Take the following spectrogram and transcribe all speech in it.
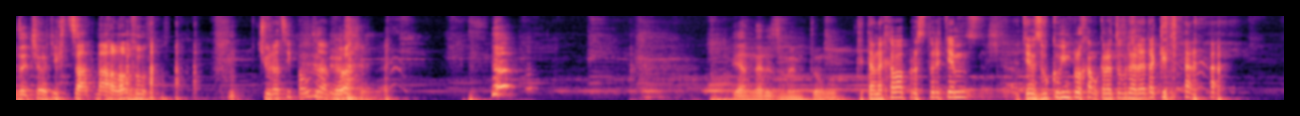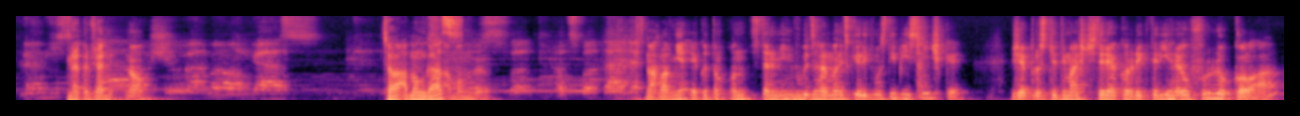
Začal ti chcát na hlavu. Čurací pauza. Já nerozumím tomu. Ty tam nechává prostor těm, těm zvukovým plochám, akorát to hraje ta kytara. Ne, tam žádný, no. Co, Among Us? Among Us. No a hlavně, jako tam on ten mění vůbec harmonický rytmus té písničky. Že prostě ty máš čtyři akordy, které hrajou furt dokola,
